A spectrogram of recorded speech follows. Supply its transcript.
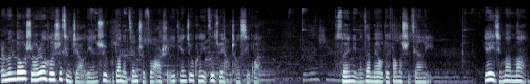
人们都说，任何事情只要连续不断的坚持做二十一天，就可以自觉养成习惯。所以你们在没有对方的时间里，也已经慢慢。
